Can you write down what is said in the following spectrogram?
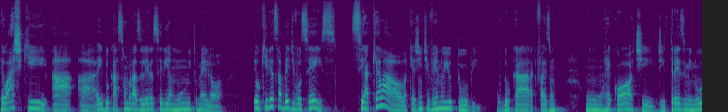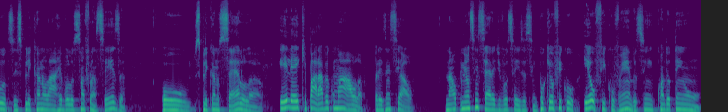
eu acho que a, a educação brasileira seria muito melhor. Eu queria saber de vocês se aquela aula que a gente vê no YouTube, do cara que faz um, um recorte de 13 minutos explicando lá a Revolução Francesa, ou explicando célula, ele é equiparável com uma aula presencial. na opinião sincera de vocês, assim, porque eu fico, eu fico vendo, assim, quando eu tenho um,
